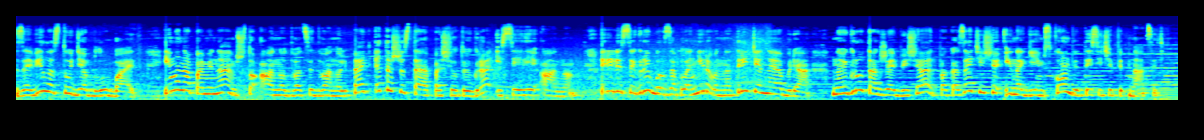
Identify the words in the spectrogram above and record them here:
заявила студия Blue Byte. И мы напоминаем, что Anno 2205 – это шестая по счету игра из серии Anno. Релиз игры был запланирован на 3 ноября, но игру также обещают показать еще и на Gamescom 2015.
